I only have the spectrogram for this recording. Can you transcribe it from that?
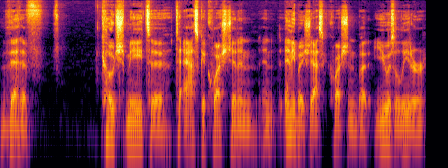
that have coached me to to ask a question and, and anybody should ask a question, but you as a leader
